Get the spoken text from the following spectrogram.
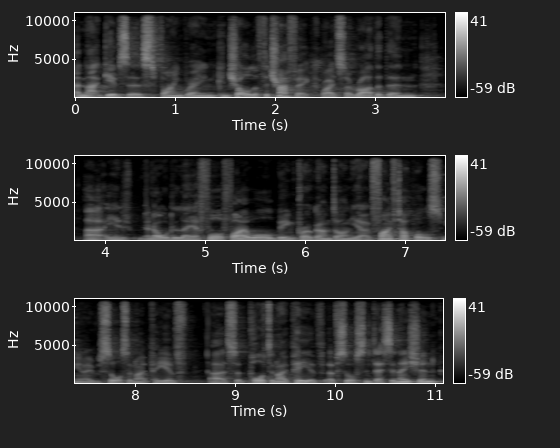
And that gives us fine-grained control of the traffic, right? So rather than uh, you know, an older layer four firewall being programmed on, you know, five tuples, you know, source and IP of, uh, support and IP of, of source and destination,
